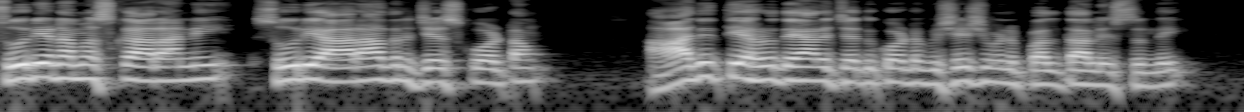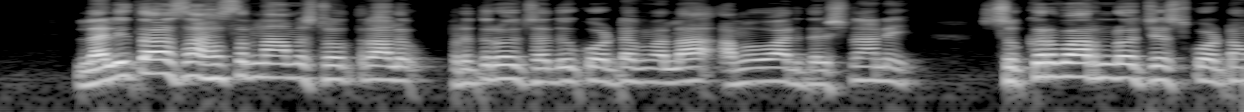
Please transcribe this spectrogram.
సూర్య నమస్కారాన్ని సూర్య ఆరాధన చేసుకోవటం ఆదిత్య హృదయాన్ని చదువుకోవటం విశేషమైన ఫలితాలు ఇస్తుంది. లలితా సహస్రనామ స్తోత్రాలు ప్రతిరోజు చదువుకోవటం వల్ల అమ్మవారి దర్శనాన్ని శుక్రవారంలో చేసుకోవటం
